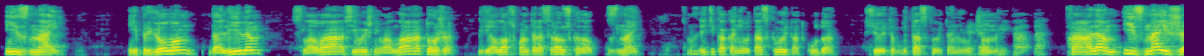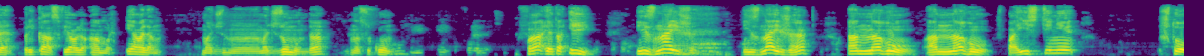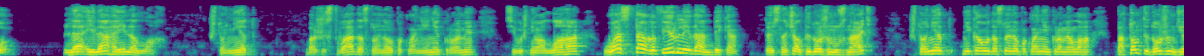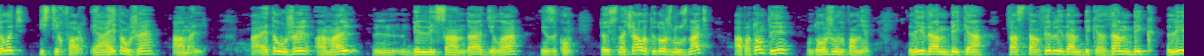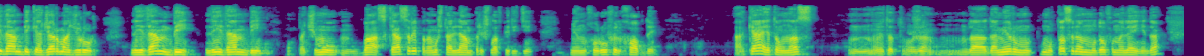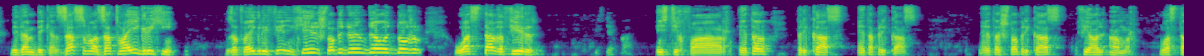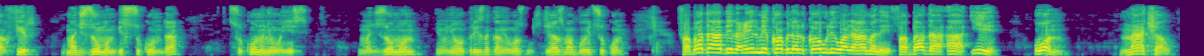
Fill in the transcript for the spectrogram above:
И знай. И привел он далилем слова Всевышнего Аллаха тоже, где Аллах Субхану сразу сказал «знай». Смотрите, как они вытаскивают, откуда все это вытаскивают они, ученые. Фаалям, и знай же приказ, фиалю амр, и алям э, маджзумун, да, на сукун. Фа это и. И знай же, и знай же, аннаху, аннаху, поистине, что ля иляха Аллах, что нет божества, достойного поклонения, кроме Всевышнего Аллаха. Вастагфир ли дамбика. То есть сначала ты должен узнать, что нет никого достойного поклонения, кроме Аллаха. Потом ты должен делать истихфар. А это уже амаль. А это уже амаль беллисан, да, дела языком. То есть сначала ты должен узнать, а потом ты должен выполнять. Лидамбика, фастагфир лидамбика, замбик, лидамбика, джар маджрур. Лидамби, лидамби. Почему ба с касрой? Потому что лям пришла впереди. Мин хуруф иль хобды. А ка это у нас этот уже, да, дамир мутасилен мудофун да? Лидамбика. За, за твои грехи. За твои грехи, что ты делать должен? Вастагфир. Истихфар. Это приказ. Это приказ. Это что приказ? Фиаль амр. Вастагфир. Маджзумун без сукун, да? Сукун у него есть. Маджзумун. И у него признаком его джазма будет сукун. Фабада абил ильми кабля аль каули валь амали. Фабада а. И он начал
